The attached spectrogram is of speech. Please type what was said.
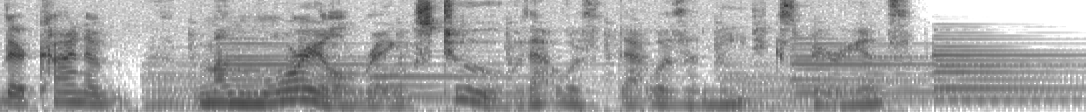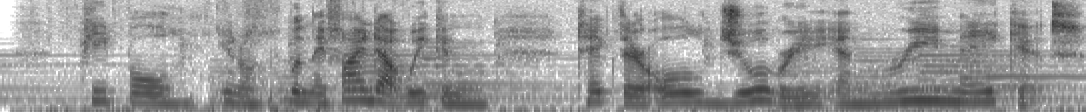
they're kind of memorial rings too. That was that was a neat experience. People, you know, when they find out we can take their old jewelry and remake it,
